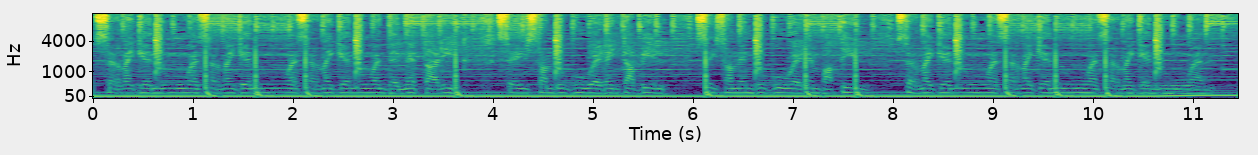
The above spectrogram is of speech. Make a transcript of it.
Zer nahi genuen, zer nahi genuen, zer nahi genuen denetarik Ze izan dugu ere intabil, ze izan den dugu eren batil. Zer nahi genuen, zer nahi genuen, zer nahi genuen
